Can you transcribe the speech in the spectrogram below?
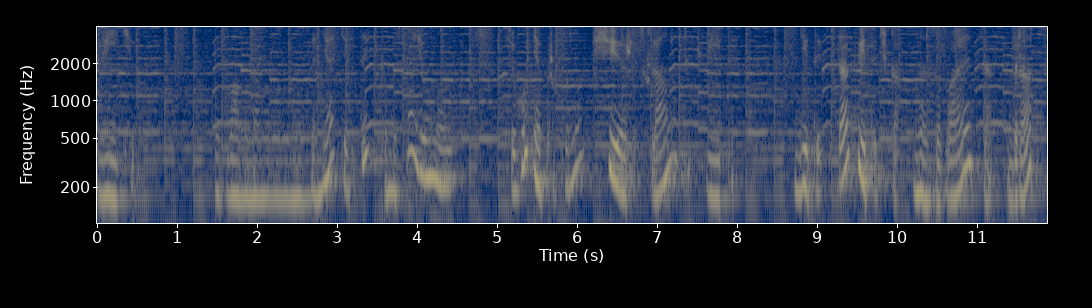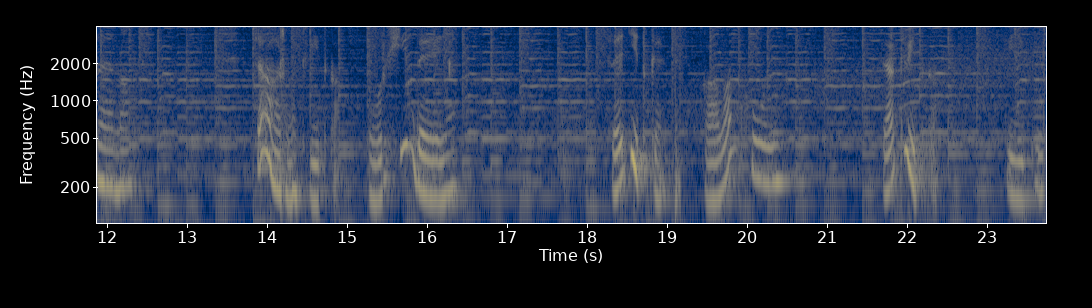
квітів. З вами на минулому занятті з деякими знайомились. Сьогодні я пропоную ще раз глянути квіти. Діти, ця квіточка називається драцена. Ця гарна квітка орхідея. Це дітки каланхої. Ця квітка фібус.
